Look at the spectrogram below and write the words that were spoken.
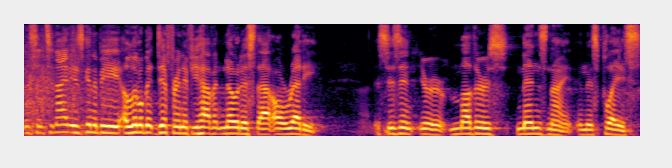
Listen, tonight is going to be a little bit different if you haven't noticed that already. This isn't your mother's men's night in this place.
